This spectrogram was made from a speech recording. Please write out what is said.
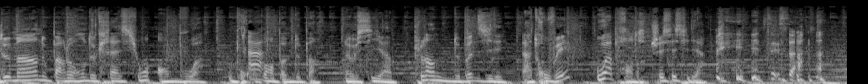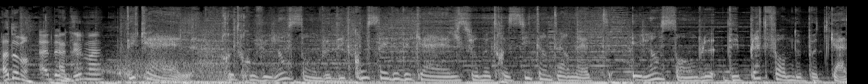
Demain, nous parlerons de création en bois. Ou pourquoi Ah. pas en pomme de pin. Là aussi, il y a plein de bonnes idées à trouver ou à prendre chez Cécilia. C'est ça. À demain. À À demain. demain. DKL, retrouvez l'ensemble des conseils de DKL sur notre site internet et l'ensemble des plateformes de podcast.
